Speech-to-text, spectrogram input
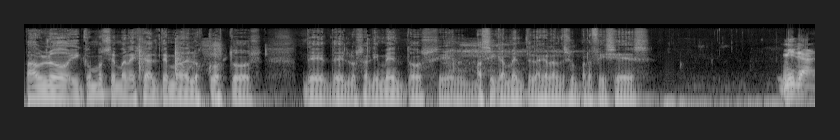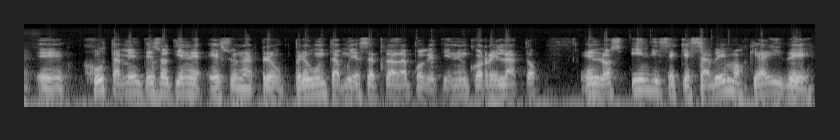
Pablo, ¿y cómo se maneja el tema de los costos de, los alimentos en básicamente las grandes superficies? Mira, eh, justamente eso tiene, es una pregunta muy acertada porque tiene un correlato en los índices que sabemos que hay de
